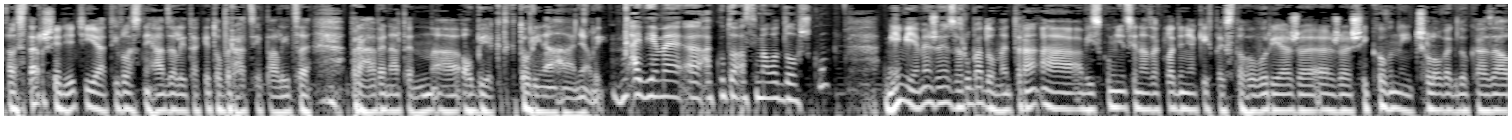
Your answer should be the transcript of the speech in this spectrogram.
ale staršie deti a tí vlastne hádzali takéto vrhacie palice práve na ten objekt, ktorý naháňali. Mhm. Aj vieme, e, akú to asi malo dĺžku? My vieme, že je zhruba do metra a výskumníci na základe nejakých testov hovoria, že, že šikovný človek dokázal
